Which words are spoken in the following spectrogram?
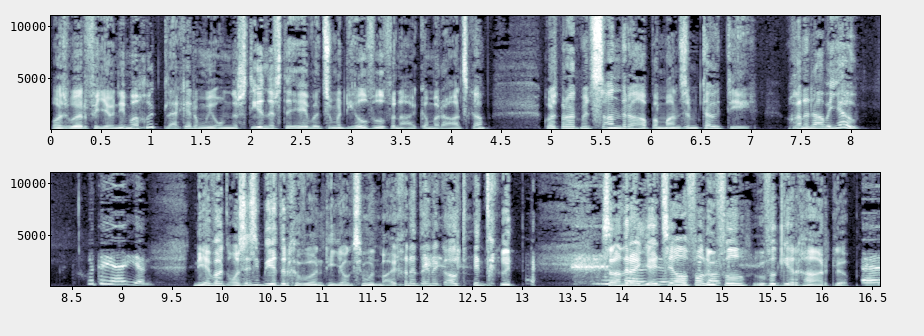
Ons hoor vir jou nie, maar goed, lekker om die ondersteuners te hê wat sommer deel voel van daai kameraadskap. Kom ons praat met Sandra op 'n Mansimtouti. Hoe gaan dit daar by jou? Goed jy een. Nee, wat ons is nie beter gewoond nie, jongs, met my gaan dit eintlik altyd goed. Sandra, jy het self al hoeveel hoeveel keer gehardloop? Uh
